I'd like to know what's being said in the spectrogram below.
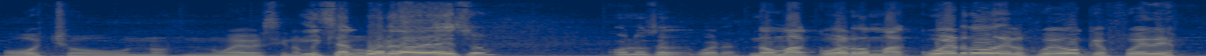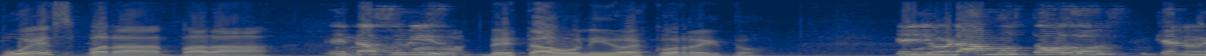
8 o unos 9, si no me ¿Y se acuerda de eso? ¿O no se acuerda? No me acuerdo, me acuerdo del juego que fue después para... para Estados Unidos. De Estados Unidos, es correcto que lloramos todos, que los,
